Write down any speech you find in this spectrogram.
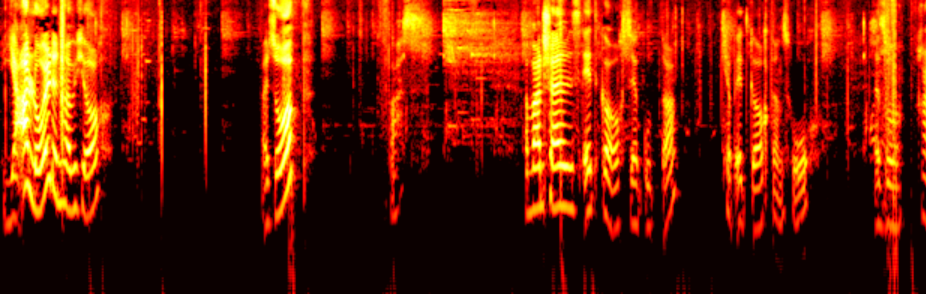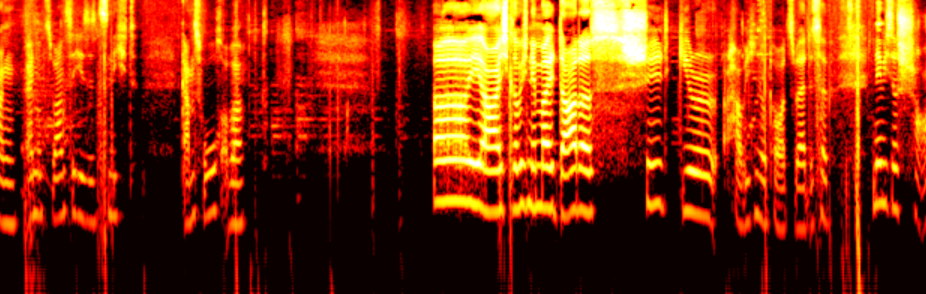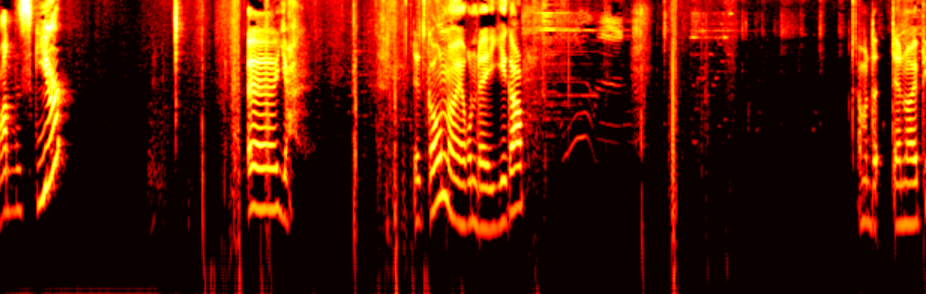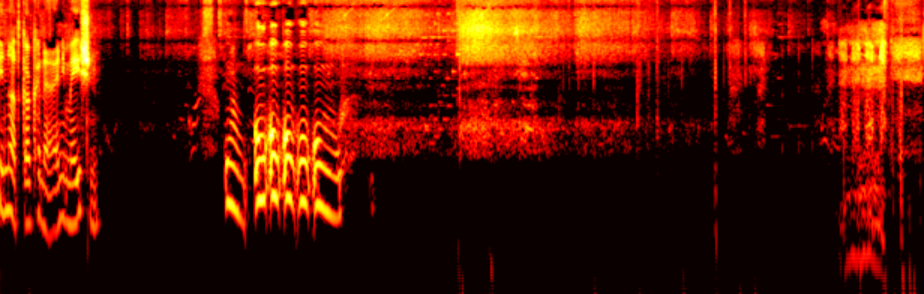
Ja, lol, den habe ich auch. Als ob. Was? Aber anscheinend ist Edgar auch sehr gut da. Ich habe Edgar auch ganz hoch. Also Rang 21 ist jetzt nicht ganz hoch, aber. Äh, ja, ich glaube, ich nehme mal da das Schildgear. Habe ich nur Power 2, deshalb nehme ich das Schadensgear. Äh, ja. Let's go, neue Runde Jäger. Aber der neue Pin hat gar keine Animation. Uh, uh, uh, uh, uh, uh.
